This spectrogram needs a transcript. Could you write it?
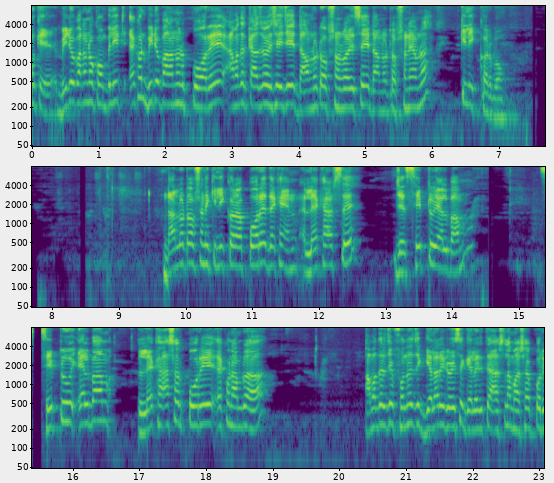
ওকে ভিডিও বানানো কমপ্লিট এখন ভিডিও বানানোর পরে আমাদের কাজ রয়েছে যে ডাউনলোড অপশন রয়েছে ডাউনলোড অপশনে আমরা ক্লিক করব। ডাউনলোড অপশনে ক্লিক করার পরে দেখেন লেখা আসছে যে save to album save to album লেখা আসার পরে এখন আমরা আমাদের যে ফোনের যে গ্যালারি রয়েছে গ্যালারিতে আসলাম, আসার পরে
